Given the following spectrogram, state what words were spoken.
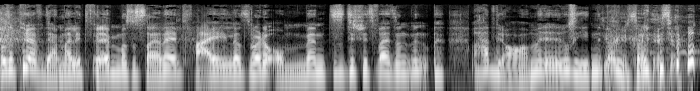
Og så prøvde jeg meg litt frem, og så sa jeg det helt feil, og så var det omvendt. Og så til slutt var jeg sånn Men hva er bra med rosinen i pølsa, liksom?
